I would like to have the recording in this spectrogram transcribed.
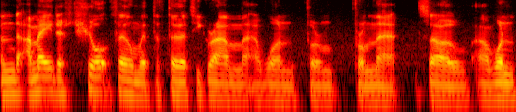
and I made a short film with the thirty gram that I won from from that. So I won,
